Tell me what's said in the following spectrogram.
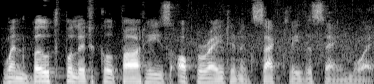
when both political parties operate in exactly the same way?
